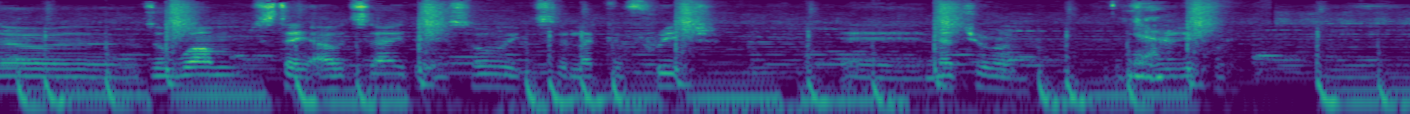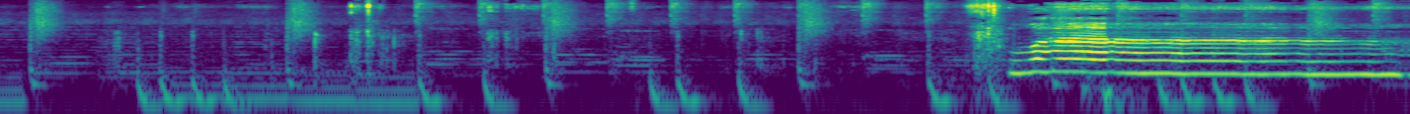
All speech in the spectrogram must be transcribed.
the the warm stay outside, and so it's like a fridge, uh, natural. It's Yeah. really cool. wow!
